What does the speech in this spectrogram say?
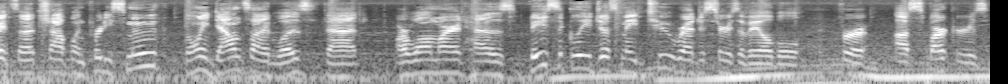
Alright, so that shop went pretty smooth. The only downside was that our Walmart has basically just made two registers available for us Sparkers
